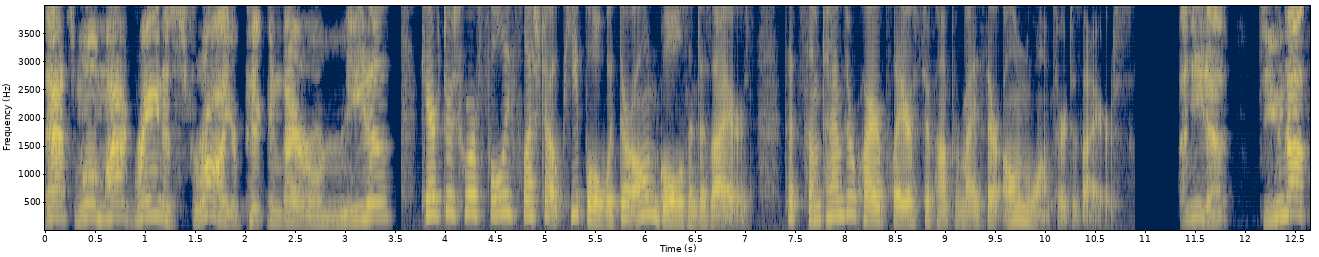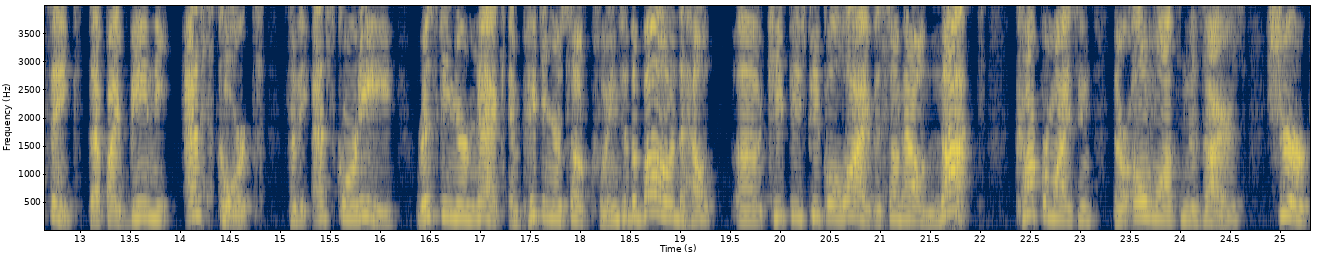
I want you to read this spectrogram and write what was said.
That's one my grain of straw you're picking there, Anita. Characters who are fully fleshed out people with their own goals and desires that sometimes require players to compromise their own wants or desires. Anita, do you not think that by being the escort for the escortee, risking your neck and picking yourself clean to the bone to help uh, keep these people alive is somehow not compromising their own wants and desires. Sure,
